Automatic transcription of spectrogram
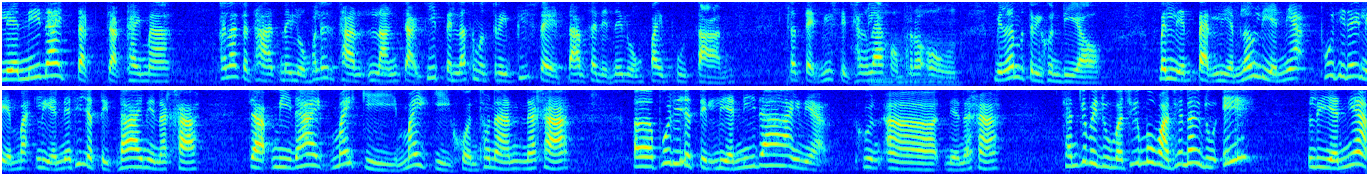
เหรียญนี้ได้จากจากใครมา พระราชทานในหลวงพระราชทานหลังจากที่เป็นรัฐมนตรีพิเศษตามเสด็จในหลวงไปภูตานสเต็ปวิสิตครั้งแรกของพระองค์ มีรัฐมนตรีคนเดียว เป็นเหรียญแปดเหรียญแล้วเหรียญเนี้ยผู้ที่ได้เหรียญมาเหรียญเนี่ยที่จะติดได้เนี่ยนะคะ จะมีได้ไม่กี่ไม่กี่คนเท่านั้นนะคะเอ่อผู้ที่จะติดเหรียญนี้ได้เนี่ยคุณอ่าเดี๋ยวนะคะ ฉันก็ไปดูมาชื่อเมื่อวานที่นั่งดู เอ๊ะเหรียญเนี่ย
